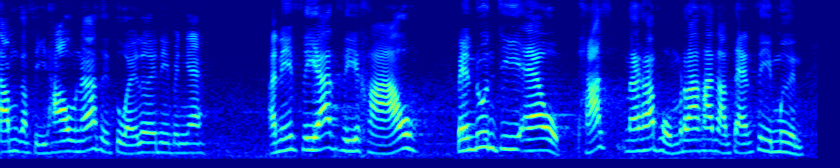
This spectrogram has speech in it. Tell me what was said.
ดำกับสีเทานะ สวยๆเลยนี่เป็นไง อันนี้เซียสสีขาวเป็นรุ่น GL Plus นะครับผมราคา 3 4 5 0 0 0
